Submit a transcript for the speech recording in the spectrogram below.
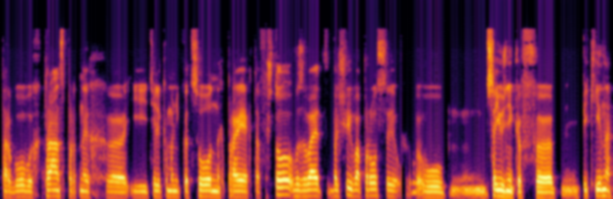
торговых, транспортных и телекоммуникационных проектов, что вызывает большие вопросы у союзников Пекина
